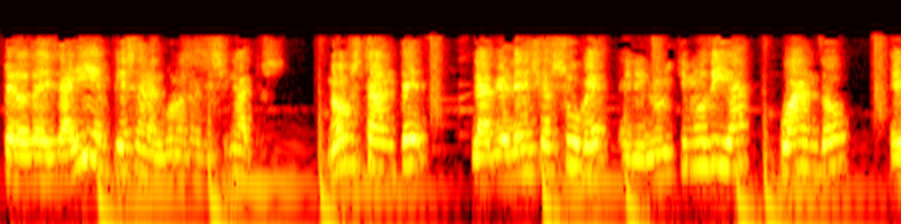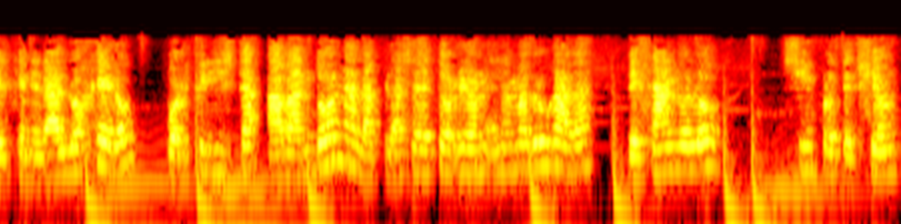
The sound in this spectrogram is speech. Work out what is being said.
pero desde ahí empiezan algunos asesinatos. No obstante, la violencia sube en el último día cuando el general Lojero, porfirista, abandona la plaza de Torreón en la madrugada, dejándolo sin protección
